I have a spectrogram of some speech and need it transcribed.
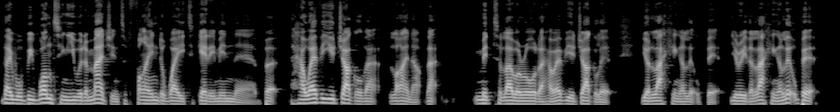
they will be wanting, you would imagine, to find a way to get him in there. But however you juggle that lineup, that mid to lower order, however you juggle it, you're lacking a little bit. You're either lacking a little bit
